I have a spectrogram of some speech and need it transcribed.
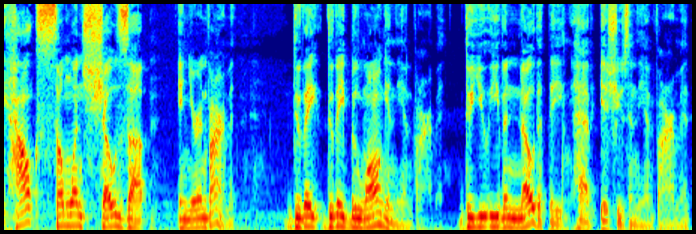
how someone shows up in your environment. Do they do they belong in the environment? Do you even know that they have issues in the environment?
